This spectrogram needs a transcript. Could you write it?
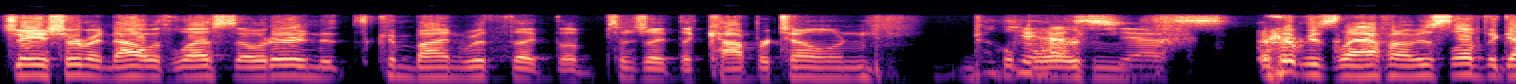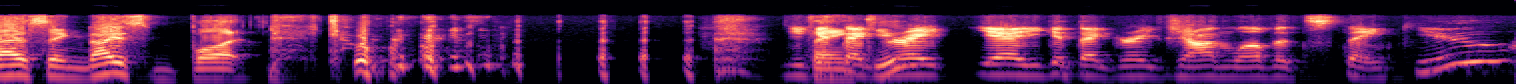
Jay Sherman now with less odor, and it's combined with like the essentially like the Coppertone billboard. Yes, and yes. Everybody's laughing. I just love the guy saying "nice butt." You get that you. great, yeah, you get that great Jon Lovitz. Thank you.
